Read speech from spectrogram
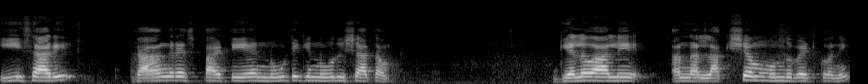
ఈసారి కాంగ్రెస్ పార్టీయే నూటికి నూరు శాతం గెలవాలి అన్న లక్ష్యం ముందు పెట్టుకొని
